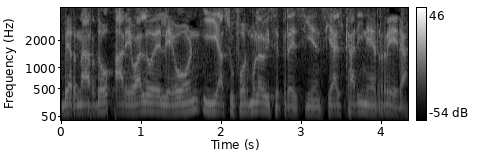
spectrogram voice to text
Bernardo Arevalo de León y a su fórmula vicepresidencial Karine Herrera.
